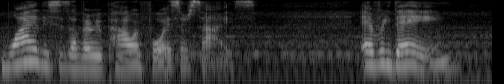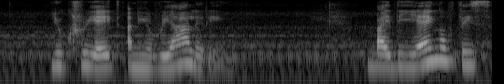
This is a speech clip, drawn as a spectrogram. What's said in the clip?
why this is a very powerful exercise. Every day, you create a new reality. By the end of this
